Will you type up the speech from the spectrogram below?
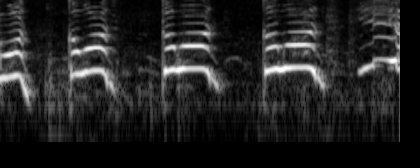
Go on! Go on! Go on! Go on! Yes!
